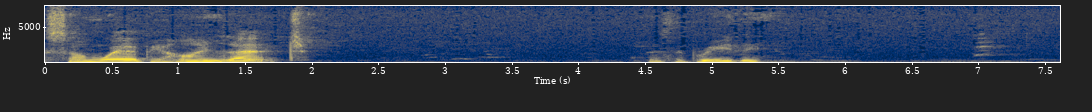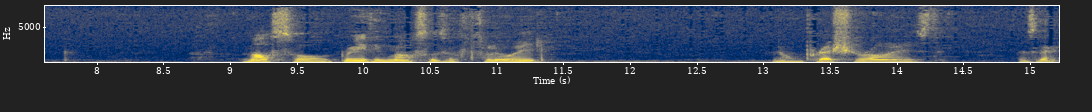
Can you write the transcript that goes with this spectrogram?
Somewhere behind that is the breathing. Muscle, breathing muscles are fluid, non-pressurized. There's that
